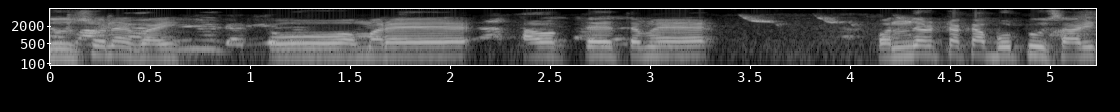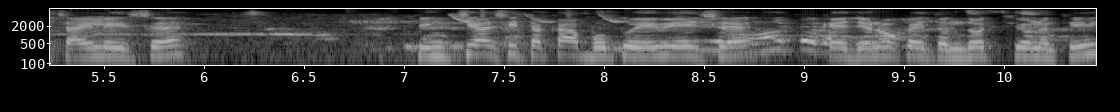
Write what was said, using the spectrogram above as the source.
જોશો ને ભાઈ, તો અમારે આ વખતે તમે પંદર ટકા બોટું સારી ચાલી છે. પંચ્યાસી ટકા બોટું એવી છે કે જેનો કંઈ ધંધો થયો નથી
